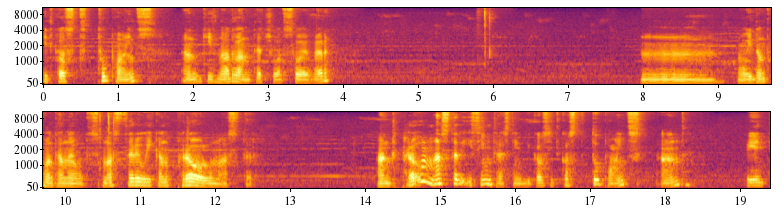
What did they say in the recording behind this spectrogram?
It costs 2 points and gives no advantage whatsoever. Mm, we don't want any of this master, we can prowl master. And prowl master is interesting because it costs 2 points and create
